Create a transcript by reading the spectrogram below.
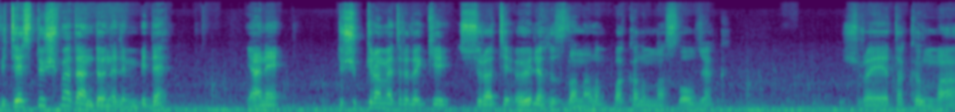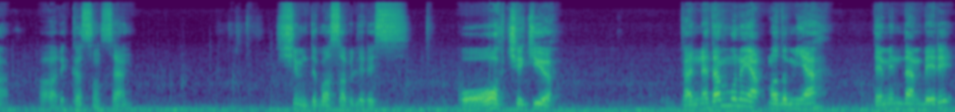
Vites düşmeden dönelim bir de. Yani düşük kilometredeki sürati öyle hızlanalım. Bakalım nasıl olacak. Şuraya takılma. Harikasın sen. Şimdi basabiliriz. Oh çekiyor. Ben neden bunu yapmadım ya? Deminden beri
